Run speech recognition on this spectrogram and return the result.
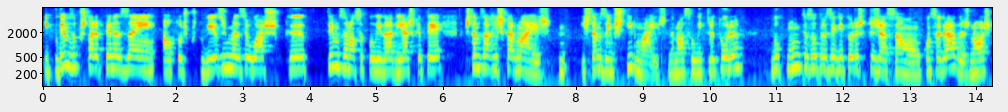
e podemos apostar apenas em autores portugueses, mas eu acho que temos a nossa qualidade e acho que até estamos a arriscar mais e estamos a investir mais na nossa literatura do que muitas outras editoras que já são consagradas. Nós,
